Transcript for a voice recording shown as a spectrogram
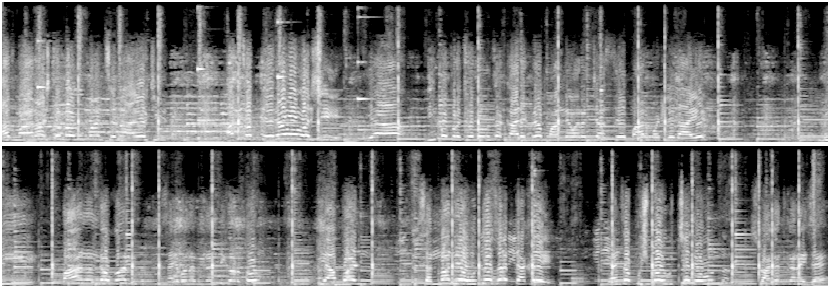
आज महाराष्ट्र आयोजित वर्षी या दीप कार्यक्रम मान्यवरांच्या हस्ते पार पडलेला आहे. मी बाळा नांदगावकर साहेबांना विनंती करतो की आपण सन्मान्य उद्धवसाहेब ठाकरे यांचं पुष्पगुच्छ देऊन स्वागत करायचंय.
